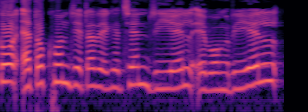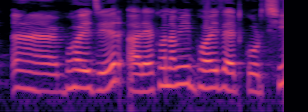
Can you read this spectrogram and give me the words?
তো এতক্ষণ যেটা দেখেছেন রিয়েল এবং রিয়েল ভয়েজের, আর এখন আমি ভয়েস অ্যাড করছি।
